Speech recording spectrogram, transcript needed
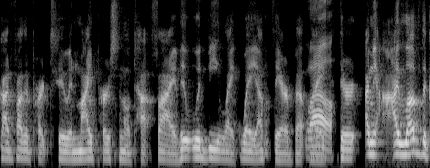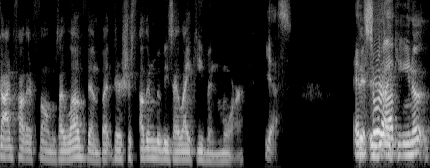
Godfather Part Two in my personal top five. It would be like way up there, but Wow. like there. I mean, I love the Godfather films. I love them, but there's just other movies I like even more. yes. And They- sort of like you know,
